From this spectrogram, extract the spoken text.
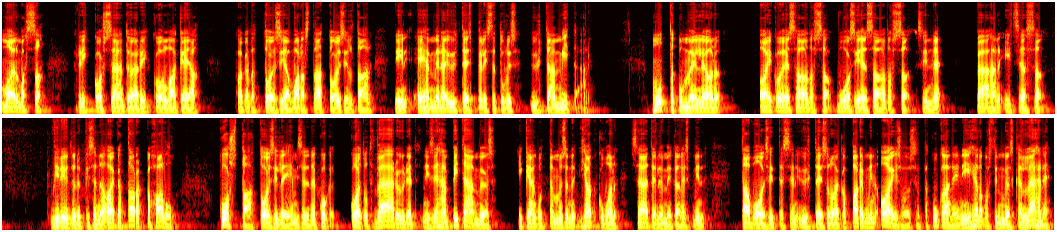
maailmassa, rikkoa sääntöjä, rikkoa lakeja, hakata toisia, varastaa toisiltaan, niin eihän meidän yhteispelissä tulisi yhtään mitään. Mutta kun meille on aikojen saatossa, vuosien saatossa sinne päähän itse asiassa viriytynytkin sen aika tarkka halu kostaa toisille ihmisille ne koetut vääryydet, niin sehän pitää myös ikään kuin tämmöisen jatkuvan säätelymekanismin tavoin sitten sen yhteisön aika paremmin aisoissa, että kukaan ei niin helposti myöskään lähde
